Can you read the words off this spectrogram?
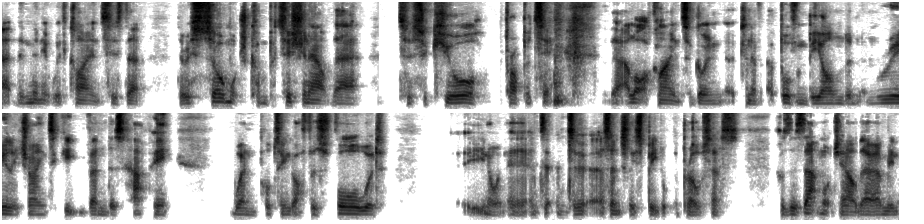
at the minute with clients is that there is so much competition out there to secure property that a lot of clients are going kind of above and beyond and, and really trying to keep vendors happy when putting offers forward you know, and to, and to essentially speed up the process because there's that much out there. I mean,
